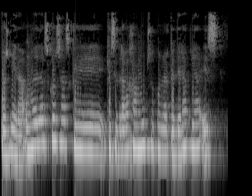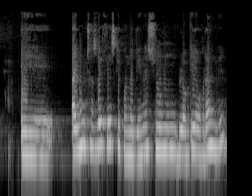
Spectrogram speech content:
Pues mira, una de las cosas que, se trabaja mucho con la arteterapia es, eh, hay muchas veces que cuando tienes un bloqueo grande,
